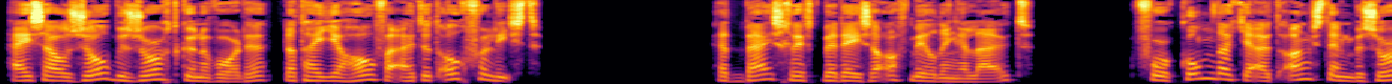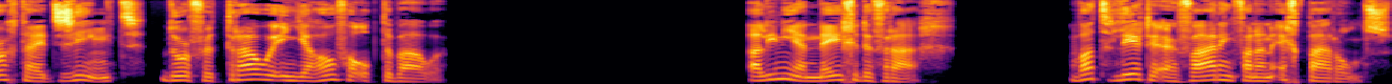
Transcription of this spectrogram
Hij zou zo bezorgd kunnen worden dat hij Jehovah uit het oog verliest. Het bijschrift bij deze afbeeldingen luidt: Voorkom dat je uit angst en bezorgdheid zinkt door vertrouwen in Jehovah op te bouwen. Alinea 9 de vraag. Wat leert de ervaring van een echtpaar ons?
